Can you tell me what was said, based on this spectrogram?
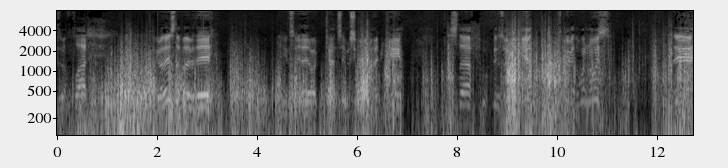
Joys of a flood. Look at that stuff over there. You can see that. I can't see my screen. I hope you can. This stuff. Bit of zoom in here. Sorry about the wind noise. There.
